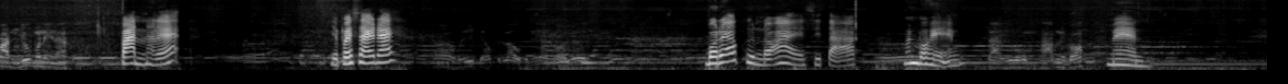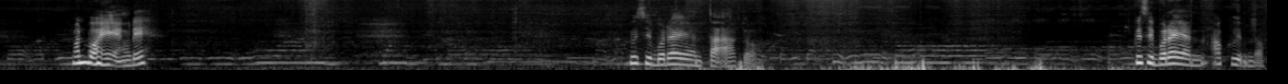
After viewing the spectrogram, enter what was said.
ปั่นยุคมันนี่นะปั้นหั่นแหละอย่าไปใส่ได้วันนี้จะเอาไปเล่าขึ้นมาก่อนเลยบ่ได้เอาขึ้นดอกอ้ายสิตาก มันบ่แห้งจากที่ผมถามนี่บอสแม่นมันบ่แห้งเด้คือสิบ่ได้อันตากดอกคือสิบ่ได้อันเอาขึ้นดอก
